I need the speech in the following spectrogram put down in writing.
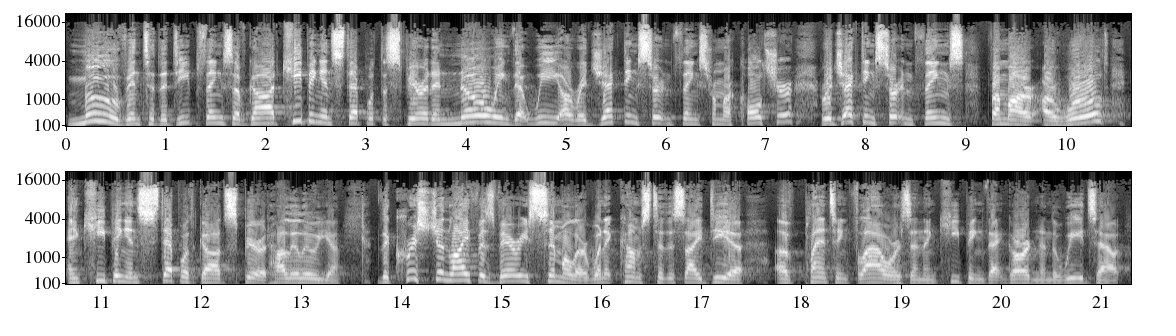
move into the deep things of God, keeping in step with the Spirit and knowing that we are rejecting certain things from our culture, rejecting certain things from our, our world, and keeping in step with God's Spirit. Hallelujah. The Christian life is very similar when it comes to this idea of planting flowers and then keeping that garden and the weeds out.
